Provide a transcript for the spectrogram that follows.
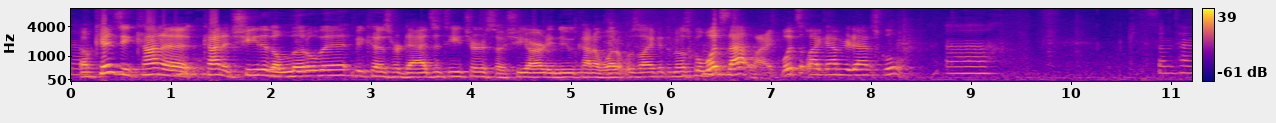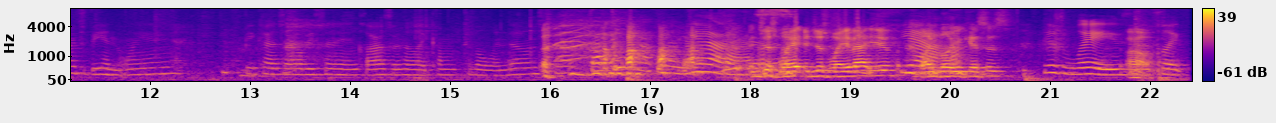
No. Now, Kynzie kind of kind of cheated a little bit because her dad's a teacher, so she already knew kind of what it was like at the middle school. What's that like? What's it like having your dad at school? Uh, can sometimes be annoying because I'll be sitting in class and he'll like come to the window and stuff. That didn't happen in my Yeah. And just wave and just wave at you, Yeah. like blow you kisses. he just waves Oh. and it's like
